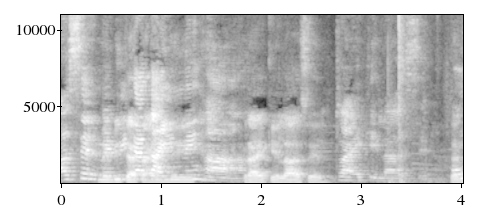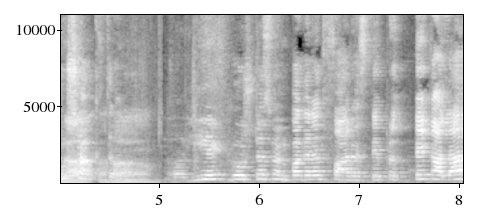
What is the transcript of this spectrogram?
असेल मे बी त्या ताईंनी, हा. ट्राय केला असेल. ट्राय केला असेल. होऊ त्यांना- शकतं. हा. एक गोष्ट स्वयंपाकघरात फार असते. प्रत्येकाला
